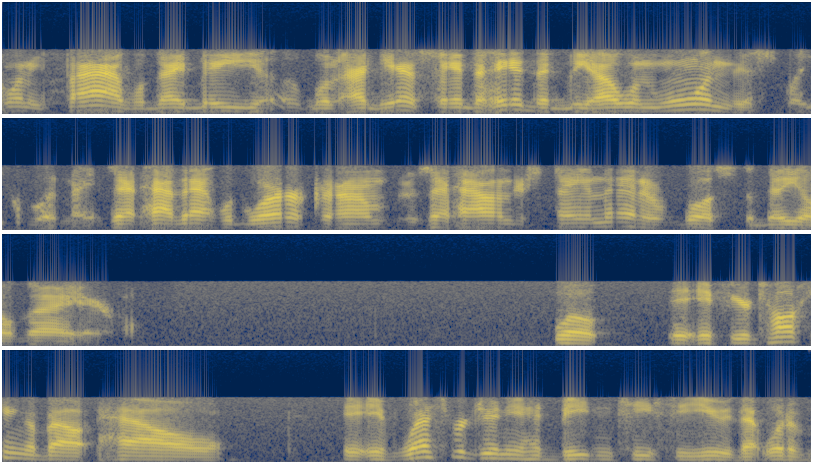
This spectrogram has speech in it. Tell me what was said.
25, would they be, well, I guess, head to head, they'd be 0 and 1 this week, wouldn't they? Is that how that would work? Um, is that how I understand that, or what's the deal there? Well, if you're talking about how if West Virginia had beaten TCU, that would have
